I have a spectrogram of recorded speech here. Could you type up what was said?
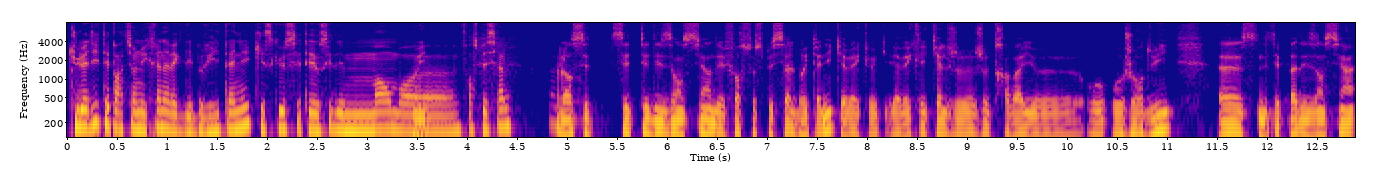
Tu l'as dit, tu es parti en Ukraine avec des Britanniques, est-ce que c'était aussi des membres euh, forces spéciales? Alors c'était des anciens des forces spéciales britanniques avec, le, avec lesquels je, je travaille euh, aujourd'hui. Euh, ce n'étaient pas des anciens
